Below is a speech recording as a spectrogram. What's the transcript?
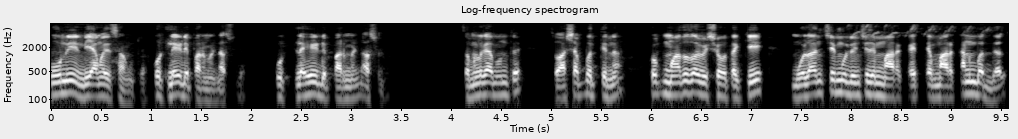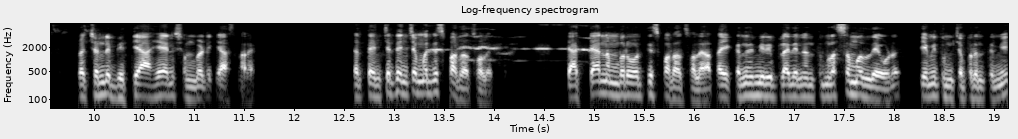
पूर्ण इंडियामध्ये सांगतोय कुठलेही डिपार्टमेंट असू दे कुठलंही डिपार्टमेंट असू दे. समजलं काय म्हणतोय? सो अशा पद्धतीनं खूप महत्त्वाचा विषय होता की मुलांचे मुलींचे जे मार्क आहेत त्या मार्कांबद्दल प्रचंड भीती आहे आणि शंभर टक्के असणार आहे. तर त्यांच्या त्यांच्यामध्ये स्पर्धा चालू आहेत. त्या त्या नंबरवरती स्पर्धा चालू आहे. आता एकंदरीत मी रिप्लाय दिल्यानंतर मला समजलं एवढं ते मी तुमच्यापर्यंत मी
